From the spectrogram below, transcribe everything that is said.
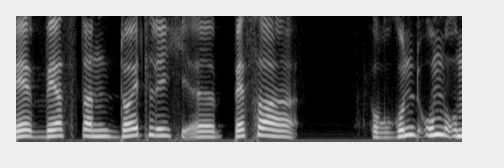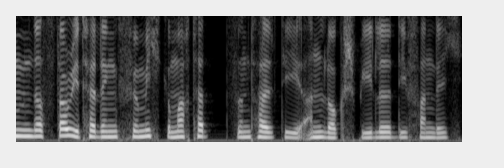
Wäre es dann deutlich äh, besser rundum um das Storytelling für mich gemacht hat, sind halt die Unlock-Spiele, die fand ich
